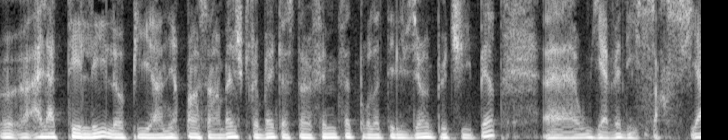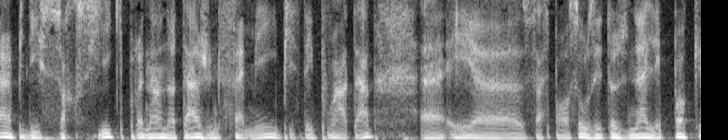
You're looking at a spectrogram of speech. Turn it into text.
à la télé, là, puis en y repensant bien, je crois bien que c'était un film fait pour la télévision, un peu cheapette, euh, où il y avait des sorcières puis des sorciers qui prenaient en otage une famille, puis c'était épouvantable. Euh, et ça se passait aux États-Unis à l'époque,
